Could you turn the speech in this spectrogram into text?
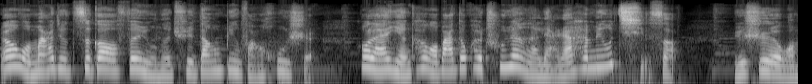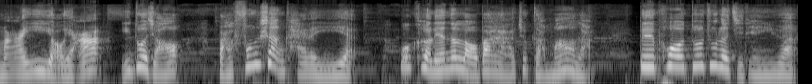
然后我妈就自告奋勇的去当病房护士。后来眼看我爸都快出院了，俩人还没有起色。于是我妈一咬牙，一跺脚，把风扇开了一夜。我可怜的老爸就感冒了，被迫多住了几天医院。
